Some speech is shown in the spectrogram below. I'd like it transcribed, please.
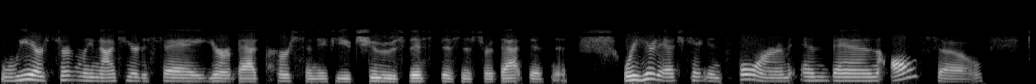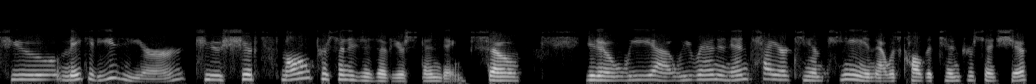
we are certainly not here to say you're a bad person if you choose this business or that business. We're here to educate and inform, and then also to make it easier to shift small percentages of your spending. So you know, we uh, we ran an entire campaign that was called the 10% shift,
